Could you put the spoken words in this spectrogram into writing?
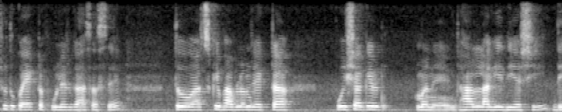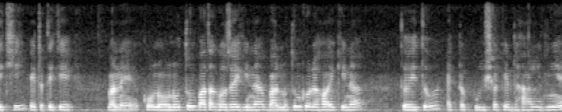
শুধু কয়েকটা ফুলের গাছ আছে। তো আজকে ভাবলাম যে একটা পুঁইশাকের মানে ঢাল লাগিয়ে দিয়ে আসি, দেখি এটা থেকে মানে কোনো নতুন পাতা গজায় কিনা বা নতুন করে হয় কিনা, তো এই তো একটা পুঁইশাকের ঢাল নিয়ে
